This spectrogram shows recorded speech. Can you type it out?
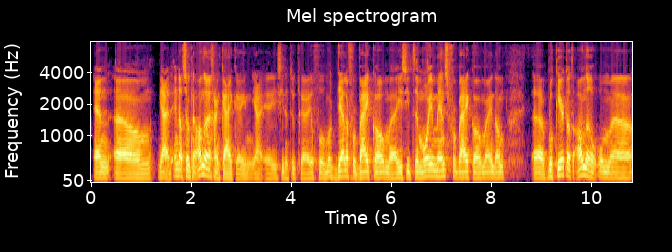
En, um, ja, en dat ze ook naar anderen gaan kijken. En, ja, je ziet natuurlijk uh, heel veel modellen voorbij komen. Je ziet mooie mensen voorbij komen. En dan uh, blokkeert dat anderen om, uh,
